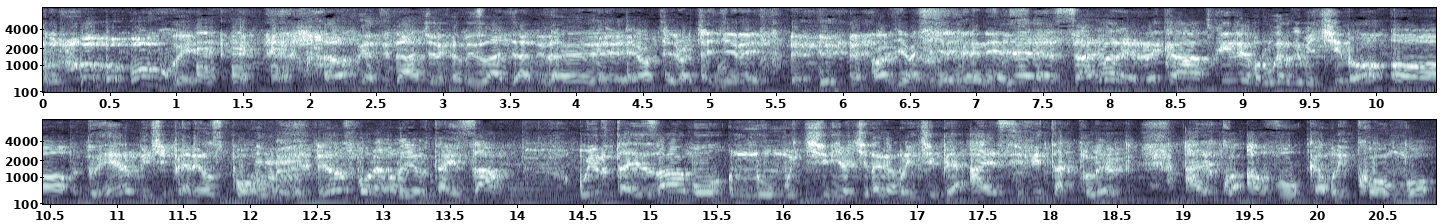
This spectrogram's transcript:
ubukwe ubukwe aravuga ati ntacyo reka bizajyanira ababyeyi bakenyere ababyeyi bakenyere imere neza yes hanyuma rero reka twinjire mu rubuga rw'imikino uh, duhere mu ikipe ya rayon sport rayon sport yamanuye rutayizamu uyu rutayizamu ni umukinnyi wakinaga muri ikipe ya as vita club ariko avuka muri congo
